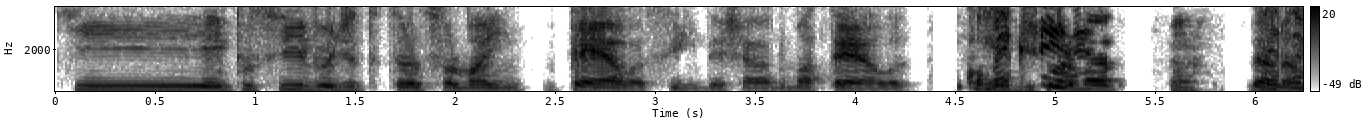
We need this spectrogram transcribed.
que é impossível de tu transformar em tela, assim, deixar numa tela. Como é que De vocês. forma- Não, E até-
